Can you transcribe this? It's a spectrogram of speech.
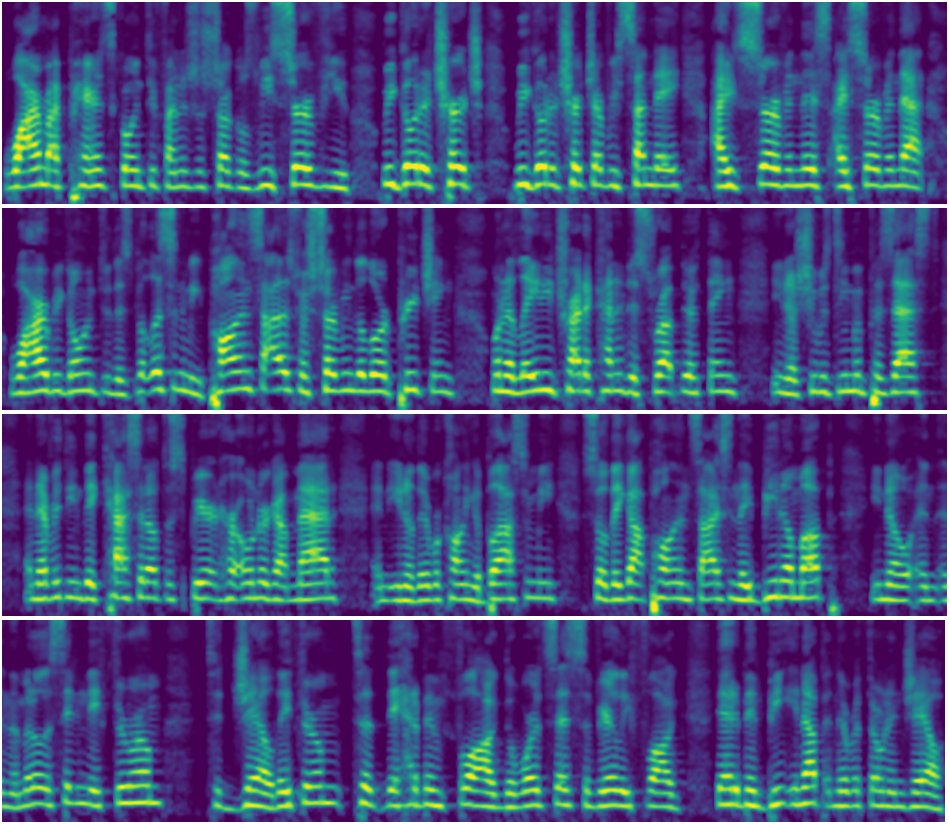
Why are my parents going through financial struggles? We serve you. We go to church. We go to church every Sunday. I serve in this. I serve in that. Why are we going through this? But listen to me. Paul and Silas were serving the Lord preaching when a lady tried to kind of disrupt their thing. You know, she was demon possessed and everything. They casted out the spirit. Her owner got mad and, you know, they were calling it blasphemy. So they got Paul and Silas and they beat them up, you know, in, in the middle of the city. They threw him to jail. They threw him to, they had been flogged. The word says severely flogged. They had been beaten up and they were thrown in jail.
